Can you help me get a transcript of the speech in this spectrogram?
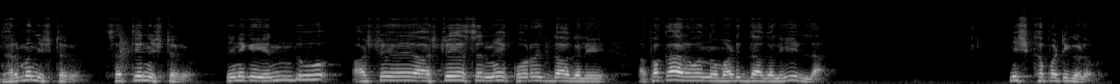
ಧರ್ಮನಿಷ್ಠರು, ಸತ್ಯನಿಷ್ಠರು. ನಿನಗೆ ಎಂದೂ ಆಶ್ರಯ ಆಶ್ರಯಸ್ಸನ್ನೇ ಕೋರಿದ್ದಾಗಲಿ, ಅಪಕಾರವನ್ನು ಮಾಡಿದ್ದಾಗಲಿ ಇಲ್ಲ. ನಿಷ್ಕಪಟಿಗಳು.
